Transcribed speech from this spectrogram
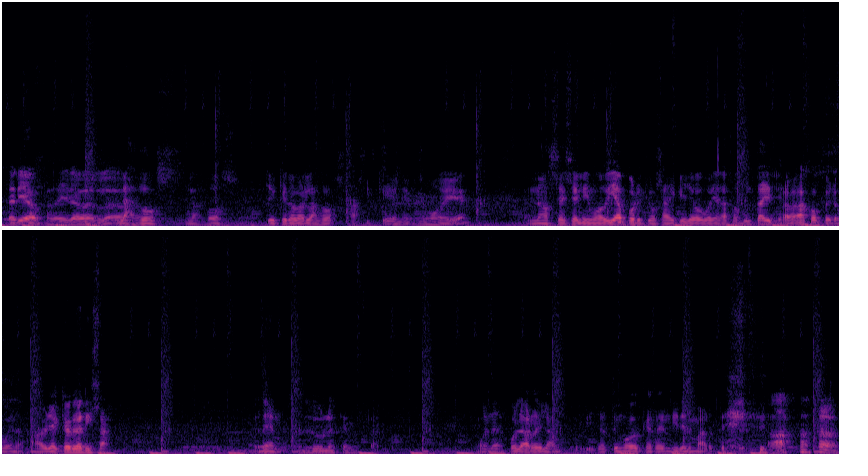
Estaría para ir a ver la- Las dos. Las dos. Yo quiero ver las dos, así que... ¿En el mismo día? No sé si el mismo día porque o sabes que yo voy a la facultad y trabajo, pero bueno, habría que organizar. Vemos. El lunes tengo franco. Bueno, después lo arreglamos porque yo tengo que rendir el martes. Ah,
